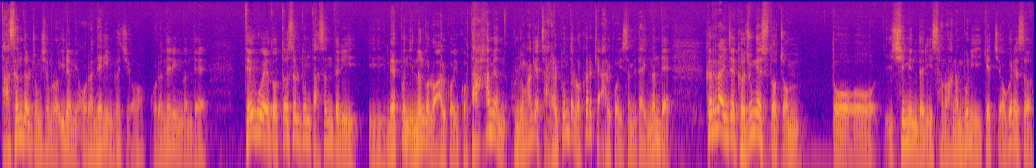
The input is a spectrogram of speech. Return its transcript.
다선들 중심으로 이름이 오르내린 거죠. 오르내린 건데 대구에도 뜻을 둔 다선들이 몇 분 있는 걸로 알고 있고 다 하면 훌륭하게 잘할 분들로 그렇게 알고 있습니다. 있는데 그러나 이제 그 중에서도 좀 또 시민들이 선호하는 분이 있겠죠. 그래서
